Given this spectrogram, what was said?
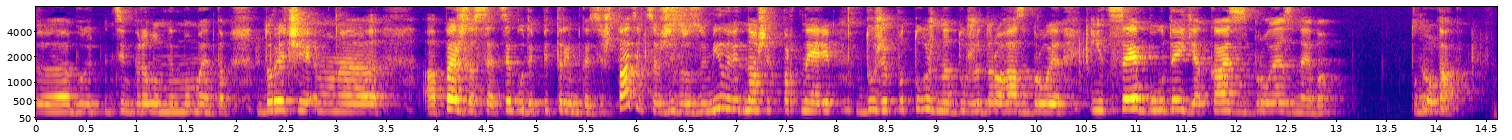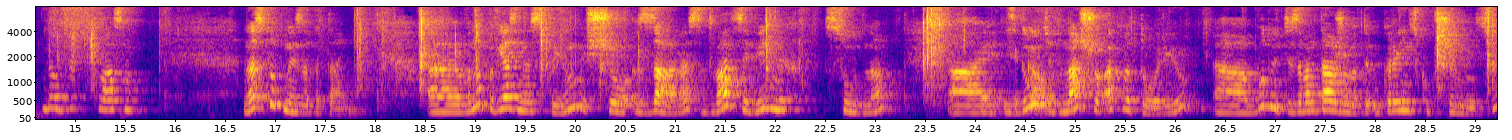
е, будуть цим переломним моментом. До речі, перш за все, це буде підтримка зі штатів. Це вже зрозуміло від наших партнерів. Дуже потужна, дуже дорога зброя. І це буде якась зброя з неба. Тому Добре. так. Добре, класно. Наступне запитання. Е, Воно пов'язане з тим, що зараз два цивільних судна е, йдуть в нашу акваторію, е, будуть завантажувати українську пшеницю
